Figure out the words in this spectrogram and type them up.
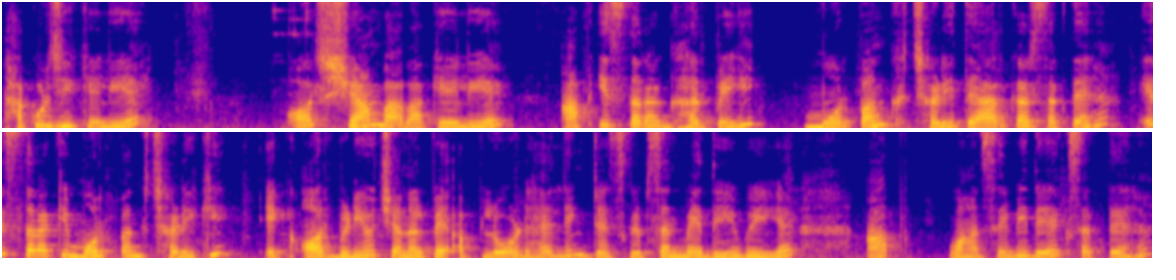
ठाकुर जी के लिए और श्याम बाबा के लिए आप इस तरह घर पे ही मोरपंख छड़ी तैयार कर सकते हैं। इस तरह की मोरपंख छड़ी की एक और वीडियो चैनल पे अपलोड है लिंक डिस्क्रिप्शन में दी हुई है। आप वहाँ से भी देख सकते हैं।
